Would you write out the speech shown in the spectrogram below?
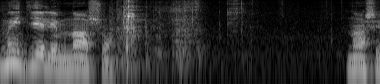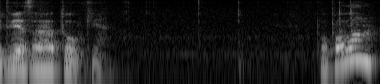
мы делим нашу, наши две заготовки пополам.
